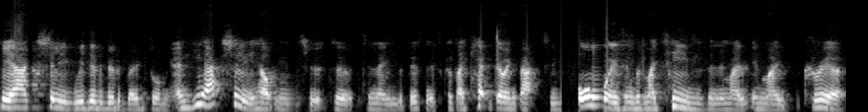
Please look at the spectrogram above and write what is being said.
he actually we did a bit of brainstorming and he actually helped me to, to, to name the business because i kept going back to always and with my teams and in my in my career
